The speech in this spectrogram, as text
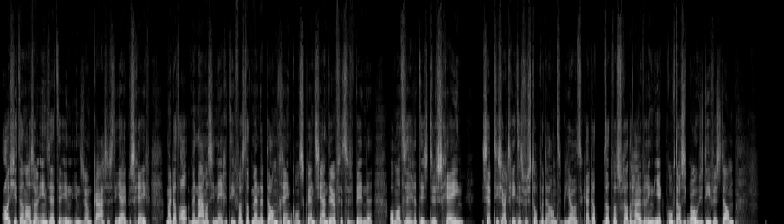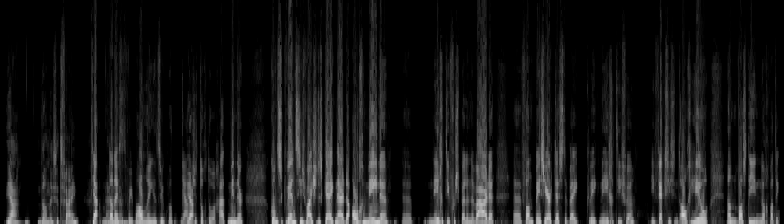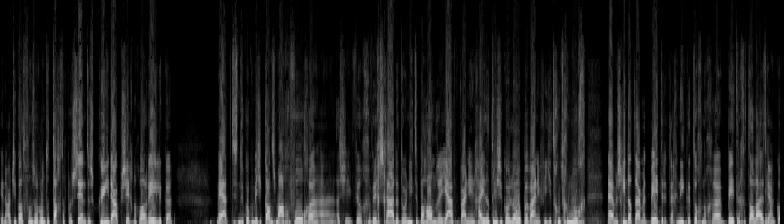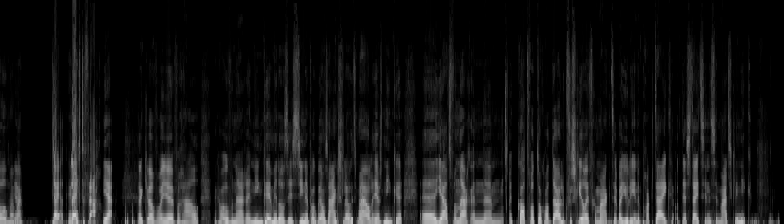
als je het dan al zou inzetten in, in zo'n casus die jij beschreef, maar dat al, met name als die negatief was, dat men er dan geen consequentie aan durfde te verbinden. Om dan te zeggen, het is dus geen septische artritis, we stoppen de antibiotica. Dat, dat was vooral de huivering die ik proefde. Als die positief is, dan, ja, dan is het fijn. Ja, maar dan heeft het voor je behandeling natuurlijk wat, ja, als je toch doorgaat, minder consequenties. Maar als je dus kijkt naar de algemene uh, negatief voorspellende waarden uh, van PCR-testen bij kweeknegatieve infecties in het algeheel, dan was die nog, wat ik in een artikel had, van zo rond de 80%. Dus kun je daar op zich nog wel redelijke maar ja, het is natuurlijk ook een beetje kansmaal gevolgen. Uh, als je veel gewichtsschade door niet te behandelen, ja, wanneer ga je dat risico lopen? Wanneer vind je het goed genoeg? Nou ja, misschien dat daar met betere technieken toch nog uh, betere getallen uit gaan komen. Maar nou ja, het blijft de vraag. Ja, dankjewel voor je verhaal. Dan gaan we over naar uh, Nienke. Inmiddels is Sinep ook bij ons aangesloten. Maar allereerst Nienke. Uh, jij had vandaag een, um, een kat wat toch wel duidelijk verschil heeft gemaakt uh, bij jullie in de praktijk. Destijds in de Sint Maartenskliniek.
